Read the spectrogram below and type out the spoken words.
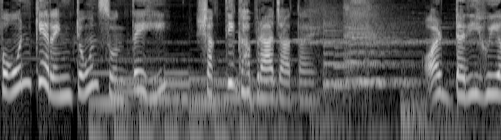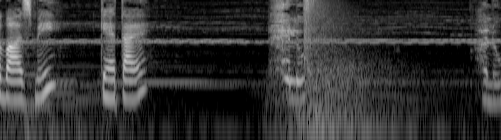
फ़ोन के रिंगटोन सुनते ही शक्ति घबरा जाता है और डरी हुई आवाज़ में कहता है हेलो हेलो?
